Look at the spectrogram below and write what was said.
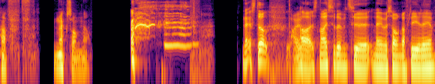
I've, next song now. Next up, uh, it's nice of them to name a song after you, Liam.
